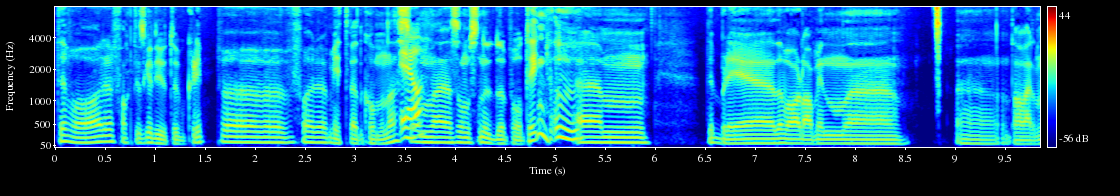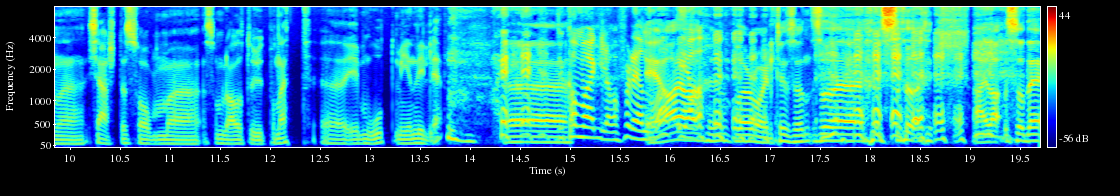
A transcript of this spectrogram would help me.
Det var faktisk et YouTube-klipp øh, for mitt vedkommende Ja. som, øh, som snudde på ting. Um, det ble Det var da min øh, daværende kjæreste som, som la dette ut på nett, uh, imot min vilje. Du kan være glad for det nå. Ja, ja, hun får royalties, hun. Så, så, neida, så det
